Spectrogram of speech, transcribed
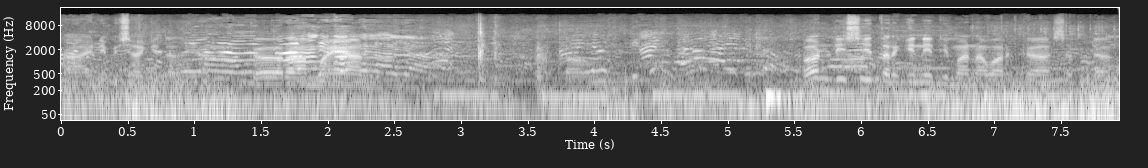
Nah, ini bisa kita lihat kondisi terkini di mana warga sedang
